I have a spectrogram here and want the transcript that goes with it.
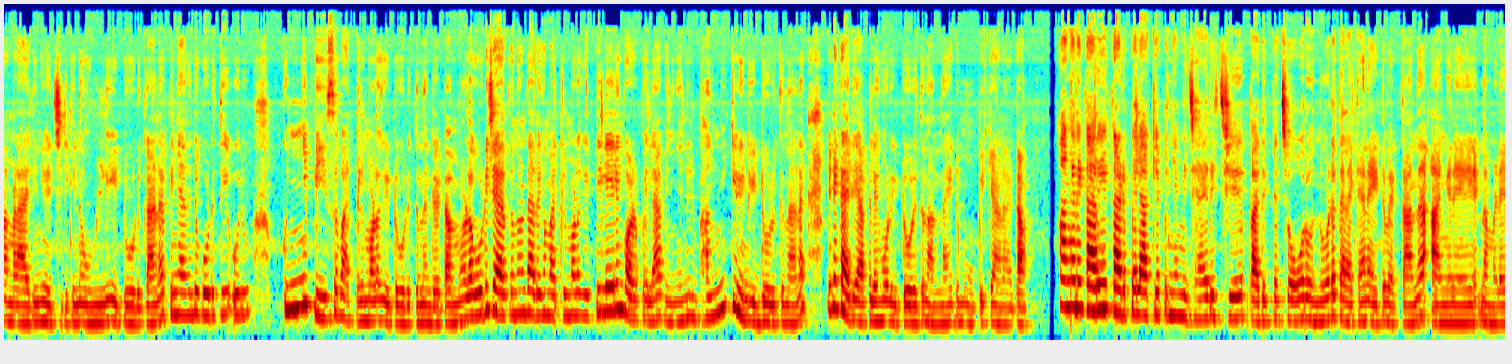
നമ്മൾ അരിഞ്ഞ് വെച്ചിരിക്കുന്ന ഉള്ളി ഇട്ട് കൊടുക്കുകയാണ്. പിന്നെ അതിന്റെ കൂട്ടത്തിൽ ഒരു കുഞ്ഞ് പീസ് വറ്റൽമുളക് ഇട്ട് കൊടുക്കുന്നുണ്ട് കേട്ടോ. മുളക് കൂടി ചേർക്കുന്നതുകൊണ്ട് അധികം വറ്റൽമുളക് ഇട്ടില്ലെങ്കിലും കുഴപ്പമില്ല. പിന്നെ ഞാനൊരു ഭംഗിക്ക് വേണ്ടി ഇട്ട് കൊടുക്കുന്നതാണ്. പിന്നെ കരിയാപ്പിലയും കൂടി ഇട്ട് കൊടുത്ത് നന്നായിട്ട് മൂപ്പിക്കുകയാണ് കേട്ടോ. അങ്ങനെ കറിയൊക്കെ അടുപ്പിലാക്കിയപ്പോൾ ഞാൻ വിചാരിച്ച് പതുക്കെ ചോറ് ഒന്നുകൂടെ തിളയ്ക്കാനായിട്ട് വെക്കാമെന്ന് അങ്ങനെ നമ്മുടെ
